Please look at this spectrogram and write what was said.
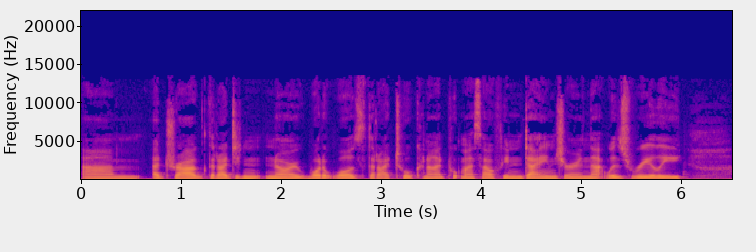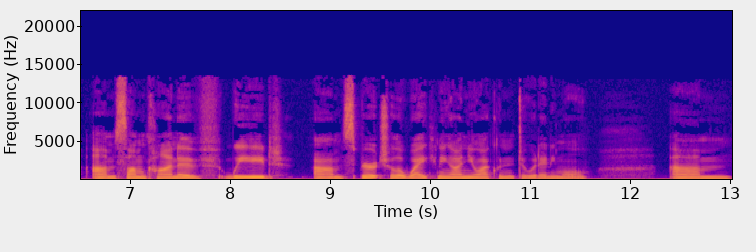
um, a drug that I didn't know what it was that I took, and I'd put myself in danger, and that was really um, some kind of weird um, spiritual awakening. I knew I couldn't do it anymore. Um,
